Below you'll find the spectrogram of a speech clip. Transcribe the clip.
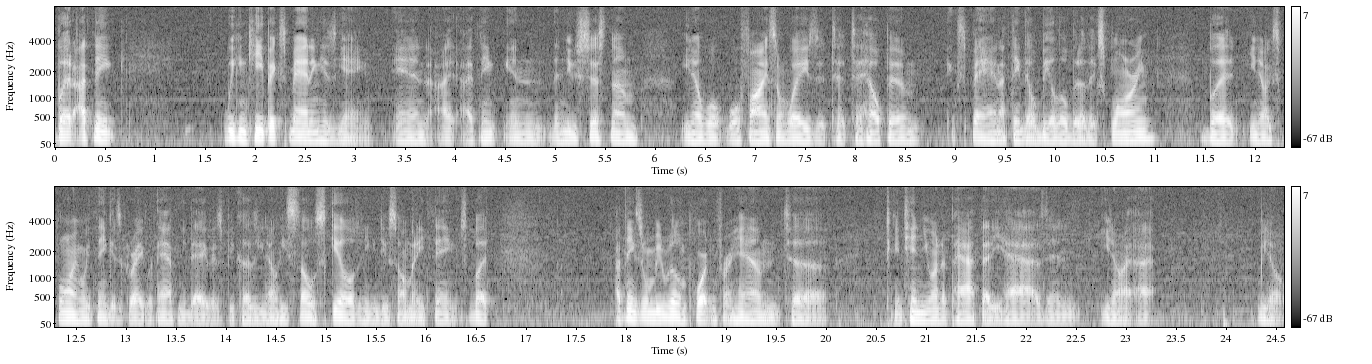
but I think we can keep expanding his game, and I, I think in the new system, you know, we'll we'll find some ways to to help him expand. I think there'll be a little bit of exploring, but you know, exploring we think is great with Anthony Davis because you know he's so skilled and he can do so many things, but. I think it's going to be real important for him to to continue on the path that he has. And you know, I, I you know,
